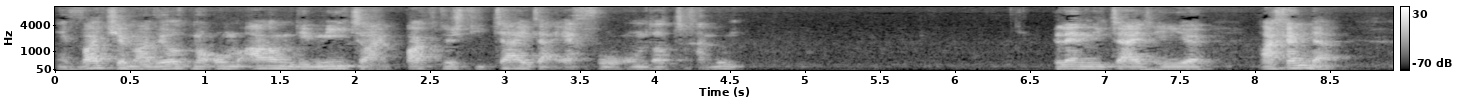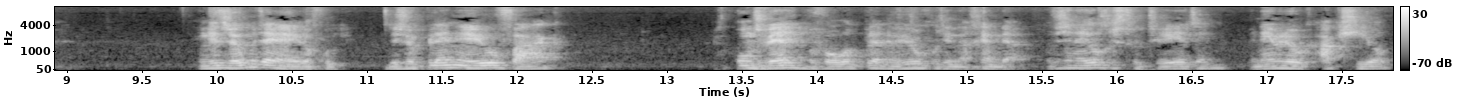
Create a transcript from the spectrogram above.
en wat je maar wilt, maar omarm die me-time. Pak dus die tijd daar echt voor om dat te gaan doen. Plan die tijd in je agenda. En dit is ook meteen een hele goede. Dus we plannen heel vaak. Ons werk bijvoorbeeld plannen we heel goed in de agenda. We zijn heel gestructureerd in. We nemen er ook actie op.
